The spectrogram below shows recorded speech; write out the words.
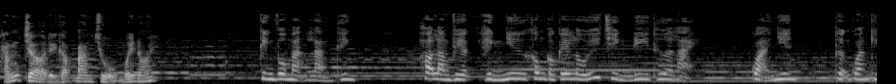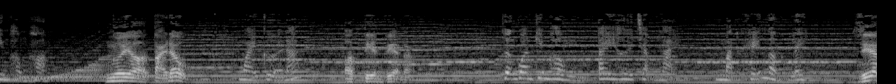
Hắn chờ để gặp bang chủ mới nói. Kinh vô mạng làm thinh. Họ làm việc hình như không có cái lối trình đi thưa lại. Quả nhiên Thượng quan Kim Hồng hỏi. Người ở tại đâu? Ngoài cửa đáp. Ở tiền viện ạ. Thượng quan Kim Hồng tay hơi chậm lại Mặt khẽ ngẩng lên. Giết.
